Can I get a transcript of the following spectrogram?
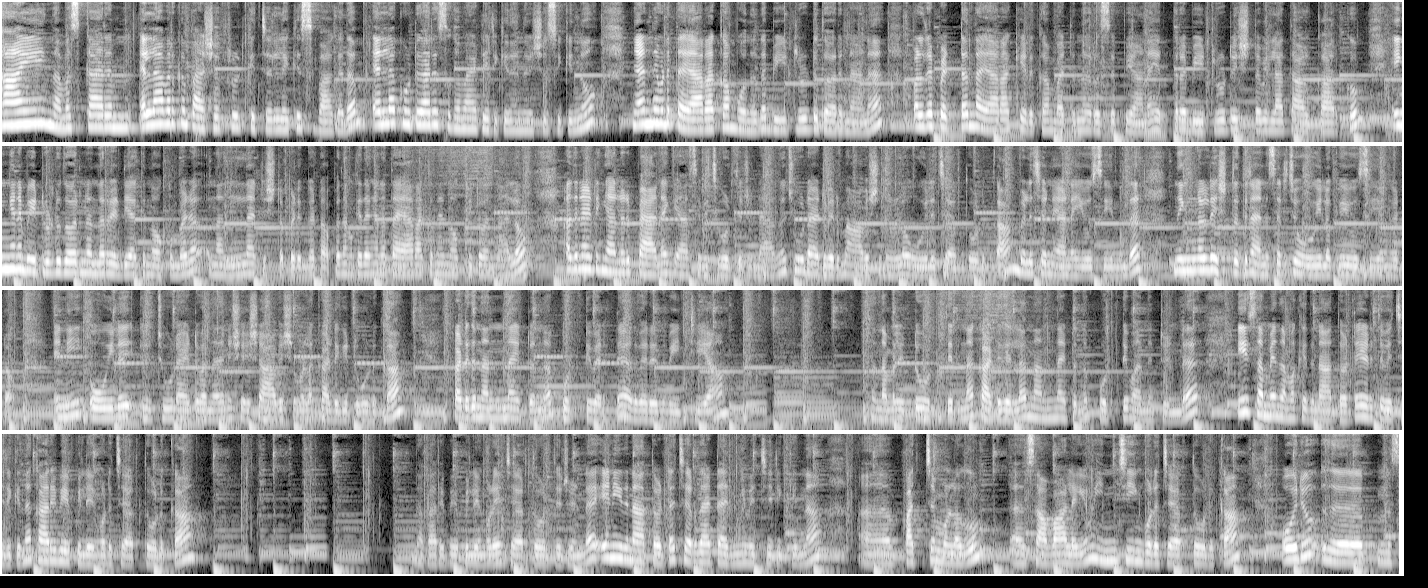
Hi നമസ്കാരം. എല്ലാവർക്കും passion fruit കിച്ചണിലേക്ക് സ്വാഗതം. എല്ലാ കൂട്ടുകാരും സുഖമായിട്ടിരിക്കുന്നു എന്ന് വിശ്വസിക്കുന്നു. ഞാൻ ഇവിടെ തയ്യാറാക്കാൻ പോകുന്നത് ബീട്രൂട്ട് തോരനാണ്. വളരെ പെട്ടെന്ന് തയ്യാറാക്കി എടുക്കാൻ പറ്റുന്ന റെസിപ്പിയാണ്. എത്ര ബീട്രൂട്ട് ഇഷ്ടമില്ലാത്ത ആൾക്കാർക്കും ഇങ്ങനെ ബീട്രൂട്ട് തോരൻ ഒന്ന് റെഡിയാക്കി നോക്കുമ്പോൾ നന്നായിട്ട് ഇഷ്ടപ്പെടും കേട്ടോ. അപ്പോൾ നമുക്കിതെങ്ങനെ തയ്യാറാക്കുന്നത് നോക്കിയിട്ട് വന്നാലോ. അതിനായിട്ട് ഞാനൊരു പാന ഗ്യാസ് വെച്ച് കൊടുത്തിട്ടുണ്ടായിരുന്നു. ചൂടായിട്ട് വരുമ്പോൾ ആവശ്യത്തിനുള്ള ഓയിൽ ചേർത്ത് കൊടുക്കാം. വെളിച്ചെണ്ണയാണ് യൂസ് ചെയ്യുന്നത്. നിങ്ങളുടെ ഇഷ്ടത്തിനനുസരിച്ച് ഓയിലൊക്കെ യൂസ് ചെയ്യാം കേട്ടോ. ഇനി ഓയിൽ ചൂടായിട്ട് വന്നതിന് ശേഷം ആവശ്യമുള്ള കടുക് ഇട്ട് കൊടുക്കാം. കടുക് നന്നായിട്ടൊന്ന് പൊട്ടി വരട്ടെ അതുവരെ ഒന്ന് വെയിറ്റ് ചെയ്യാം. നമ്മൾ ഇട്ട് കൊടുത്തിരുന്ന കടുകെല്ലാം നന്നായിട്ടൊന്ന് പൊട്ടി വന്നിട്ടുണ്ട്. ഈ സമയം നമുക്ക് ഇതിനകത്തോട്ട് എടുത്തു വെച്ചിരിക്കുന്ന കറിവേപ്പിലയും കൂടി ചേർത്ത് കൊടുക്കാം. കറിവേപ്പിലയും കൂടെ ചേർത്ത് കൊടുത്തിട്ടുണ്ട്. ഇനി ഇതിനകത്തോട്ട് ചെറുതായിട്ട് അരിഞ്ഞു വെച്ചിരിക്കുന്ന പച്ചമുളകും സവാളയും ഇഞ്ചിയും കൂടെ ചേർത്ത് കൊടുക്കാം. ഒരു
